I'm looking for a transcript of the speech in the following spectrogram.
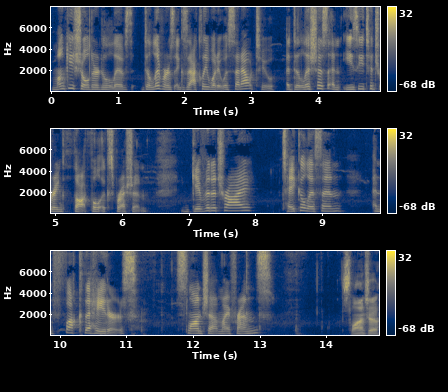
Monkey Shoulder delivers, delivers exactly what it was set out to a delicious and easy to drink, thoughtful expression. Give it a try, take a listen, and fuck the haters. Sláinte, my friends. Sláinte.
